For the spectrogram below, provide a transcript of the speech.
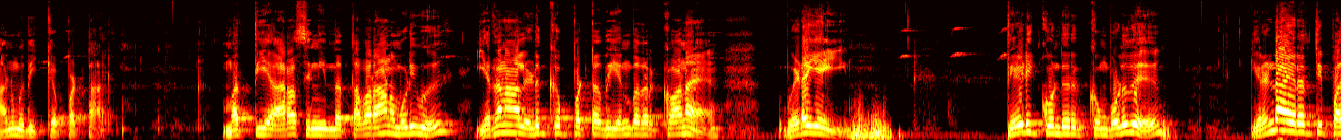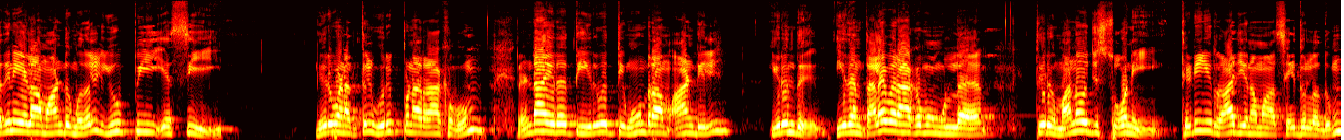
அனுமதிக்கப்பட்டார். மத்திய அரசின் இந்த தவறான முடிவு எதனால் எடுக்கப்பட்டது என்பதற்கான விடையை தேடிக்கொண்டிருக்கும் பொழுது இரண்டாயிரத்தி பதினேழாம் ஆண்டு முதல் யூபிஎஸ்சி நிறுவனத்தில் உறுப்பினராகவும் ரெண்டாயிரத்தி இருபத்தி மூன்றாம் ஆண்டில் இருந்து இதன் தலைவராகவும் உள்ள திரு மனோஜ் சோனி திடீர் ராஜினாமா செய்துள்ளதும்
